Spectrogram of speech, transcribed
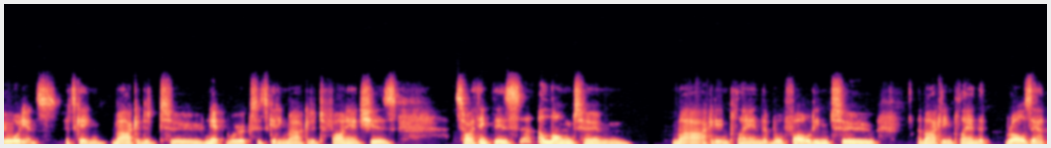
the audience. It's getting marketed to networks, it's getting marketed to financiers. So I think there's a long term marketing plan that will fold into a marketing plan that rolls out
